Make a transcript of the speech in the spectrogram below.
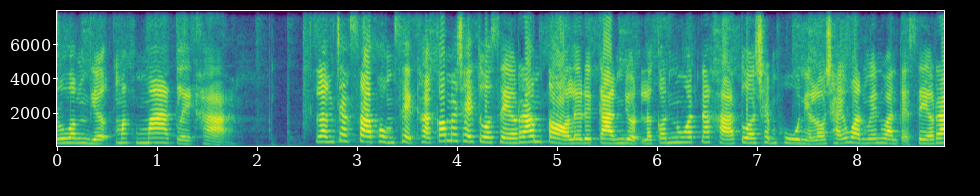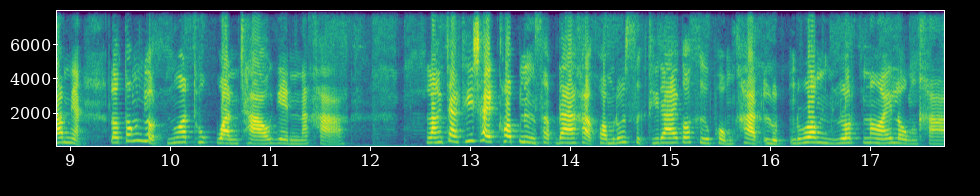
ร่วงเยอะมากๆเลยค่ะหลังจากสระผมเสร็จค่ะก็มาใช้ตัวเซรั่มต่อเลยโดยการหยดแล้วก็นวดนะคะ ตัวแชมพูเนี่ยเราใช้วันเว้นวันแต่เซรั่มเนี่ยเราต้องหยดนวดทุกวันเช้าเย็นนะคะ หลังจากที่ใช้ครบ1สัปดาห์ค่ะ ความรู้สึกที่ได้ก็คือผมขาดหลุดร่วงลดน้อยลงค่ะ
